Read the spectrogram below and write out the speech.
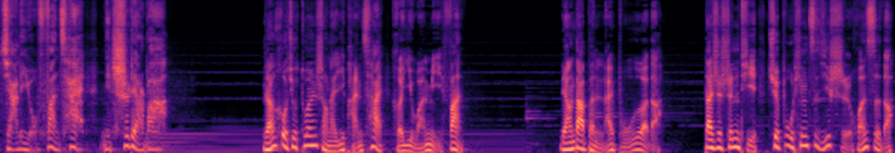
家里有饭菜，你吃点吧。”然后就端上来一盘菜和一碗米饭。梁大本来不饿的，但是身体却不听自己使唤似的，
